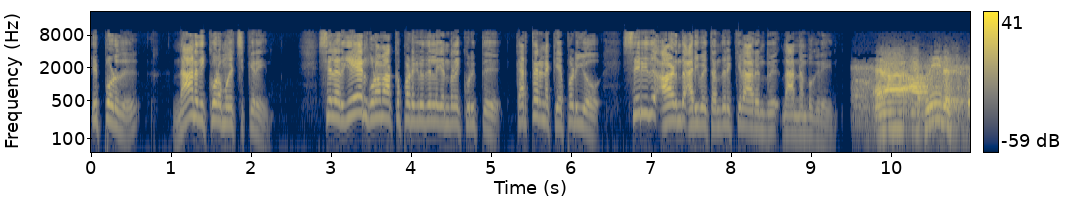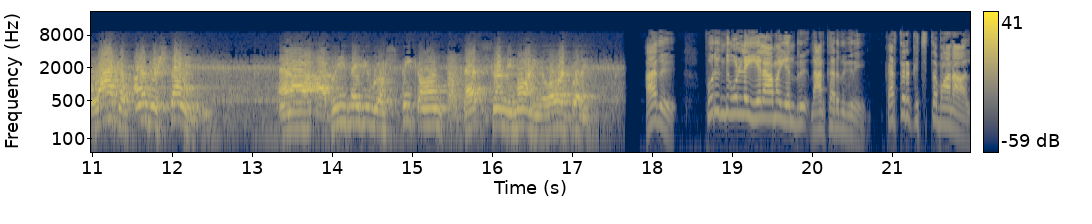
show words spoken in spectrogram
இப்பொழுது நான் அதை கூற முயற்சிக்கிறேன் சிலர் ஏன் குணமாக்கப்படுகிறதில்லை என்பதை குறித்து கர்த்தர் எனக்கு எப்படியோ சிறிது ஆழ்ந்த அறிவை தந்திருக்கிறார் என்று நான் நம்புகிறேன் And I, I believe it's lack of understanding. And I, I believe maybe we'll speak on that Sunday morning, the Lord willing. அது புரிந்து கொள்ள இயலாமை என்று நான் கருதுகிறேன் கர்த்தருக்கு சித்தமானால்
